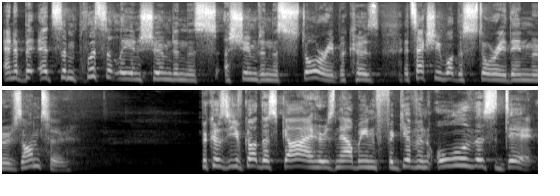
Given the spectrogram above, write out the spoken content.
And it's implicitly assumed in, this, assumed in this story because it's actually what the story then moves on to. Because you've got this guy who's now been forgiven all of this debt.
